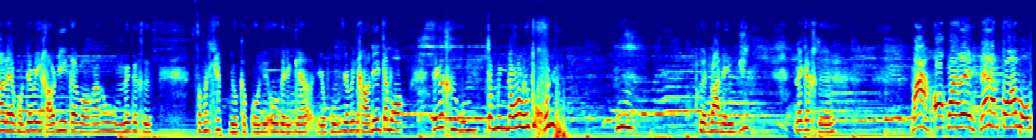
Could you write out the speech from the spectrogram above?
อะไรผมจะเป็นเขาวดีกันบอกนะครับผมนั่นก็คือสวัสดีครับอยู่กับโอริโอกันอีกแล้ว เดี๋ยวผมจะเป็นข่าวดีจะบอกนั่นก็คือผมจะมีน้องแล้วทุกคน เพื่อนบ้านเองนั่นก็คือ มาออกมาเลยแนะนำตัวครับผม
